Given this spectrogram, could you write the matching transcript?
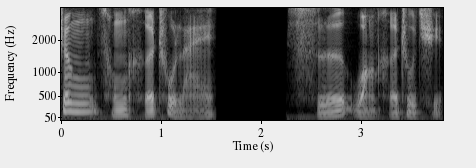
生从何处来，死往何处去？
